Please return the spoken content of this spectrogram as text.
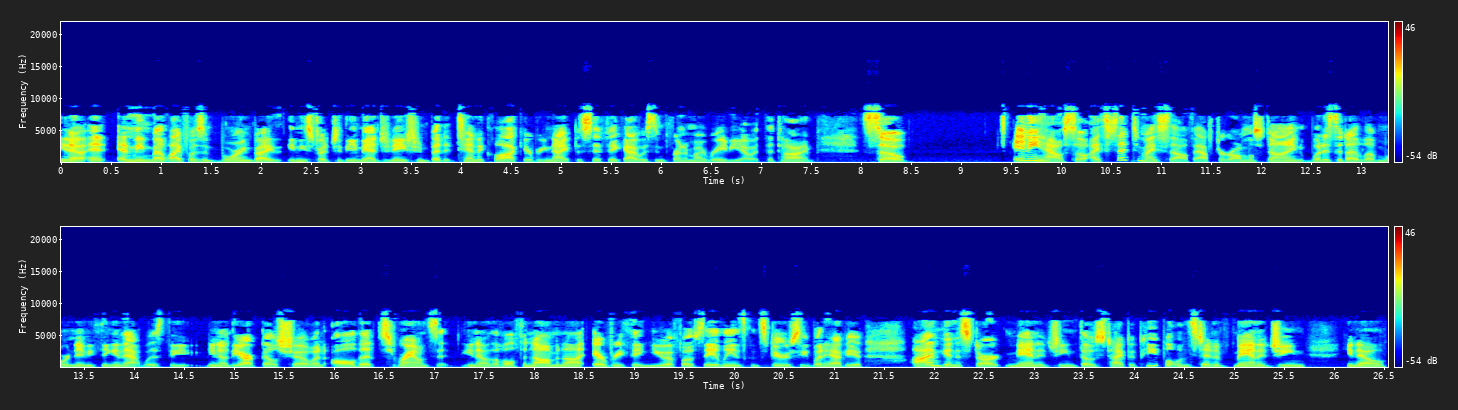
you know, and, I mean, my life wasn't boring by any stretch of the imagination, but at 10 o'clock every night Pacific, I was in front of my radio at the time. So, anyhow, so I said to myself after almost dying, what is it I love more than anything? And that was the, you know, the Art Bell show and all that surrounds it. You know, the whole phenomena, everything, UFOs, aliens, conspiracy, what have you. I'm going to start managing those type of people instead of managing, you know,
